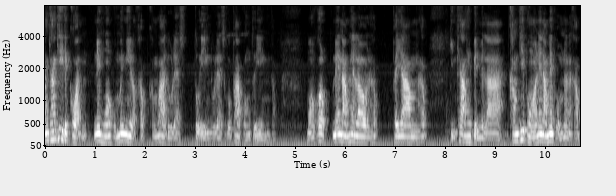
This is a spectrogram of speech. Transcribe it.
ทั้งๆทที่แต่ก่อนในหัวผมไม่มีหรอกครับคำว่าดูแลตัวเองดูแลสุขภาพของตัวเองครับ หมอก็แนะนำให้เรานะครับพยายามนะครับ กินข้าวให้เป็นเวลาคำที่หมอแนะนำให้ผมนั่นนะครับ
